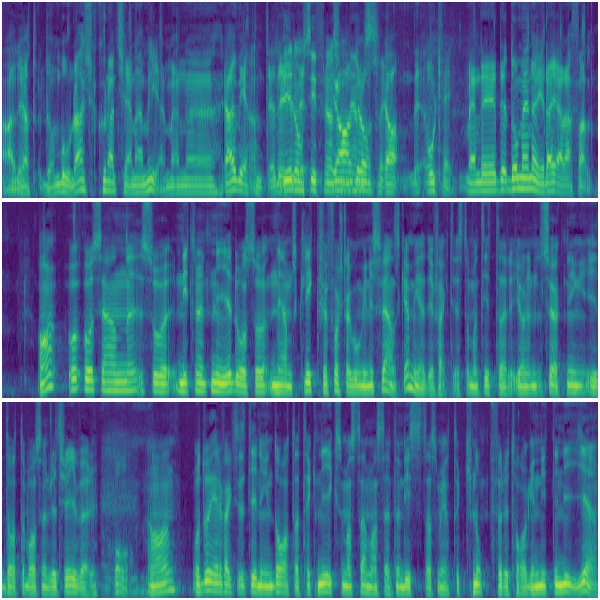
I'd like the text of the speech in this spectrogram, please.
Ja, det, de borde ha kunnat tjäna mer, men uh, jag vet ja, inte. Det, det är de siffrorna som ja, nämns. De, ja, Okej, okay. men det, de är nöjda i alla fall. Ja, och, och sen så 1999 då så nämns Klick för första gången i svenska medier faktiskt. Om man tittar, gör en sökning i databasen Retriever. Oh. Ja, och då är det faktiskt tidningen Datateknik som har sammanställt en lista som heter Knoppföretagen 99.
